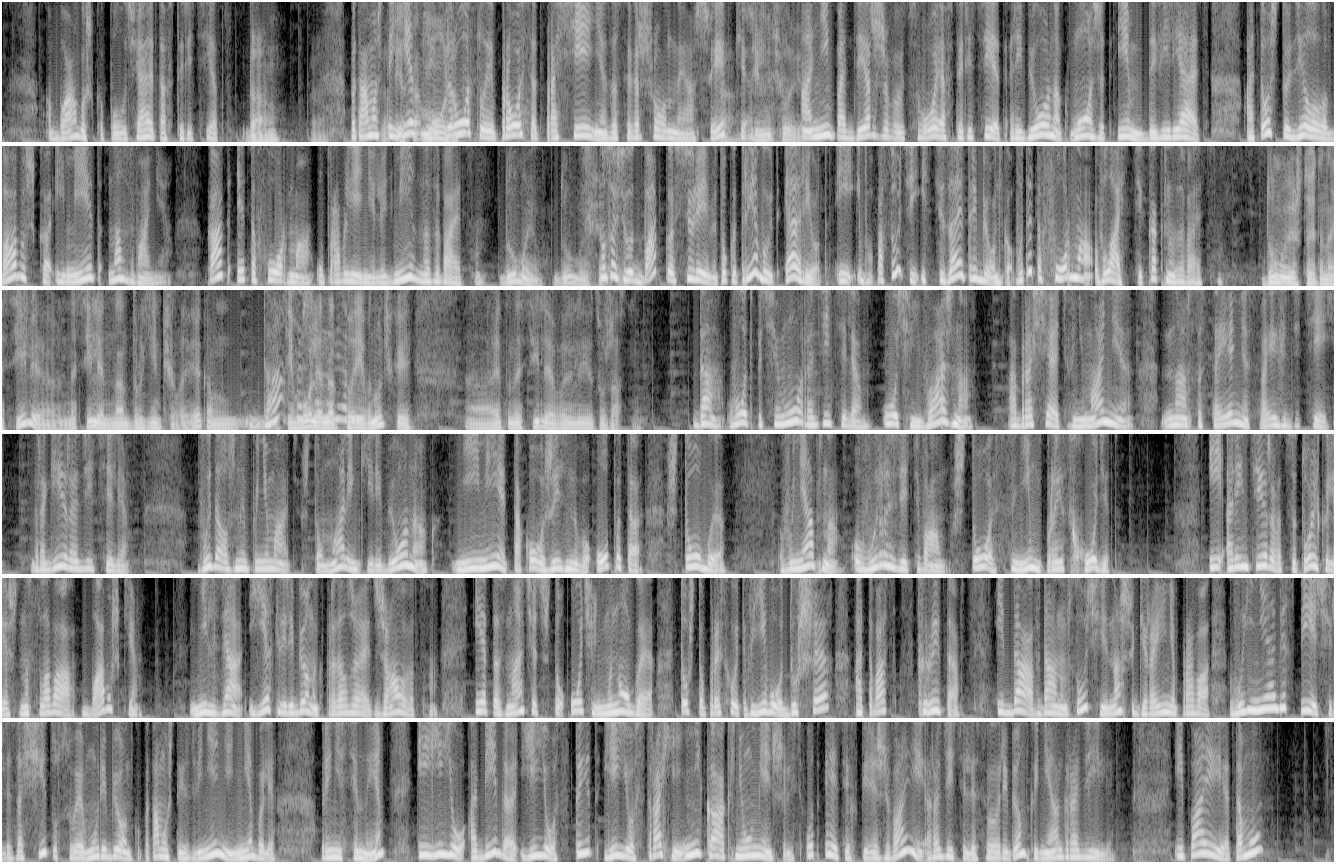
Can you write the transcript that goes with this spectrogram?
бабушка получает авторитет. Да. да. Потому что Это если может. взрослые просят прощения за совершенные Да, ошибки, Сильный человек. они поддерживают свой авторитет. Ребенок может им доверять. А то, что делала бабушка, имеет название. Как эта форма управления людьми называется? Думаю, думаю. Ну, то есть вот бабка все время только требует и орет. И, и, по сути, истязает ребенка. Вот эта форма власти, как называется? Думаю, что это насилие, насилие над другим человеком. Да, Тем более над верно. своей внучкой. а, Это насилие выглядит ужасно. Да, вот почему родителям очень важно обращать внимание на состояние своих детей. Дорогие родители, вы должны понимать, что маленький ребенок не имеет такого жизненного опыта, чтобы внятно выразить вам, что с ним происходит. И ориентироваться только лишь на слова бабушки нельзя. Если ребенок продолжает жаловаться, это значит, что очень многое, то, что происходит в его душе, от вас скрыто. И да, в данном случае наша героиня права. Вы не обеспечили защиту своему ребенку, потому что извинения не были принесены, и ее обида, ее стыд, ее страхи никак не уменьшились. От этих переживаний родители своего ребенка не оградили. И поэтому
